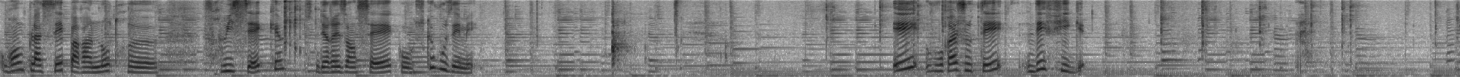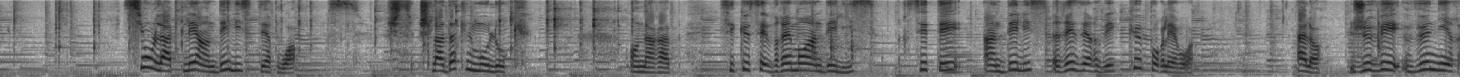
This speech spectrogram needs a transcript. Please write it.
remplacer par un autre euh, fruit sec, des raisins secs ou ce que vous aimez. et vous rajoutez des figues. On l'appelait un délice des rois, shladat al-moulouk en arabe, c'est que c'est vraiment un délice. C'était un délice réservé que pour les rois. Alors, je vais venir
